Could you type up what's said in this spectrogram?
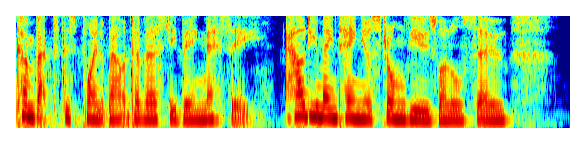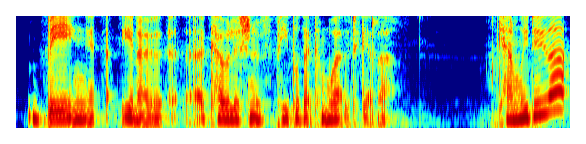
Coming back to this point about diversity being messy, how do you maintain your strong views while also being, you know, a coalition of people that can work together? Can we do that,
